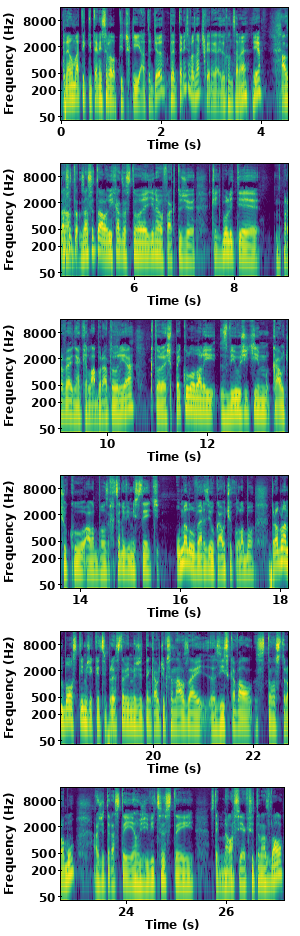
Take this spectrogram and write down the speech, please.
pneumatiky, tenisové loptičky a teda, to je tenisová značka inak aj dokonca, ne? Je. A zase, no. to, zase to ale vychádza z toho jediného faktu, že keď boli tie prvé nejaké laboratória, ktoré špekulovali s využitím kaučuku alebo chceli vymyslieť umelú verziu kaučuku, lebo problém bol s tým, že keď si predstavíme, že ten kaučuk sa naozaj získaval z toho stromu a že teraz z tej jeho živice, z tej, z tej melasy, ak si to nazval,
